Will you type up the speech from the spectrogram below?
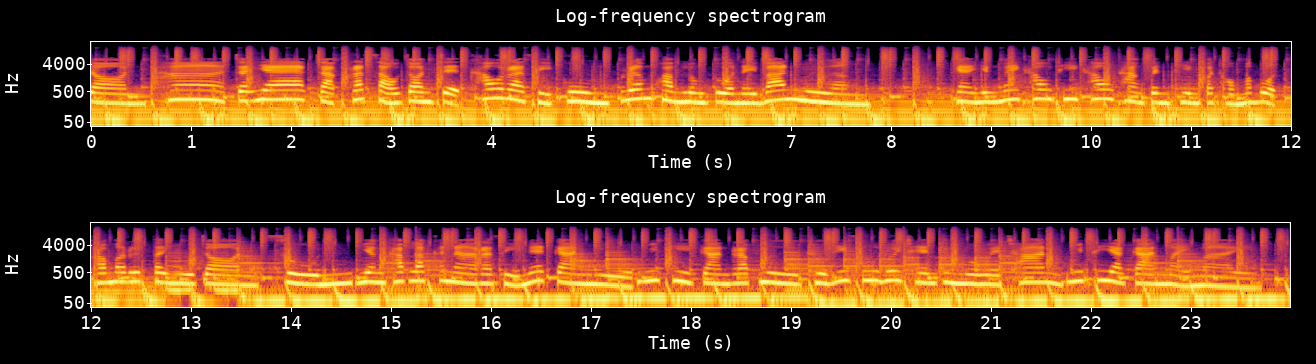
จร 5 จะแยกจากพระเสาจร 7 เข้าราศีกุม เริ่มความลงตัวในบ้านเมือง แกยังไม่เข้าที่เข้าทางเป็นเพียงปฐมบท เพราะมฤตยูจรศูนย์ยังทับลัคนาราศีเมษการอยู่ วิธีการรับมือคือให้สู้ด้วย change innovation วิทยาการใหม่ๆ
